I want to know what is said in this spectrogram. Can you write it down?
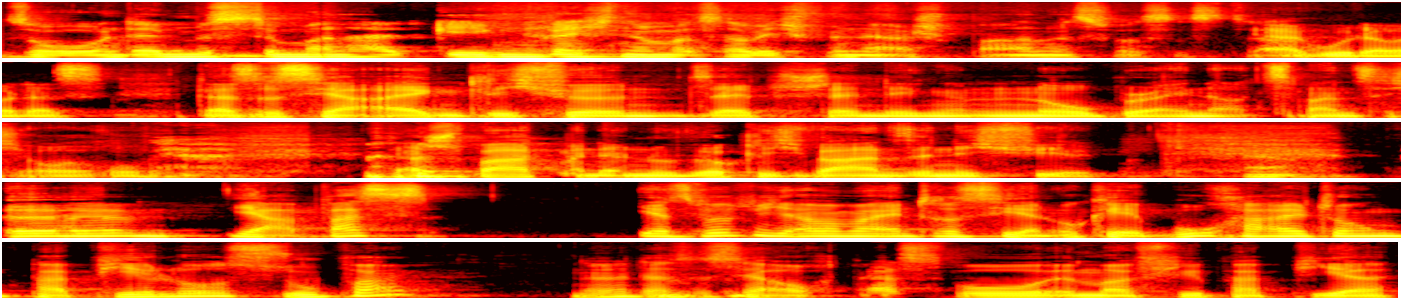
So, und dann müsste man halt gegenrechnen, was habe ich für eine Ersparnis, was ist da. Ja, gut, aber das, das ist ja eigentlich für einen Selbstständigen ein No-Brainer, 20 Euro. Ja. Da spart man ja nur wirklich wahnsinnig viel. Ja, ähm, ja was, jetzt würde mich aber mal interessieren. Okay, Buchhaltung, papierlos, super. Ne, das mhm. ist ja auch das, wo immer viel Papier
